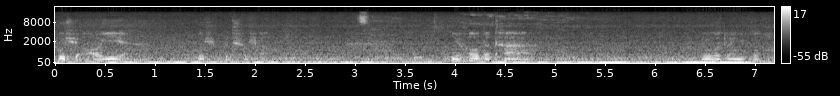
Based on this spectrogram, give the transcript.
不许熬夜，不许不吃饭。以后的他，如果对你不好，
